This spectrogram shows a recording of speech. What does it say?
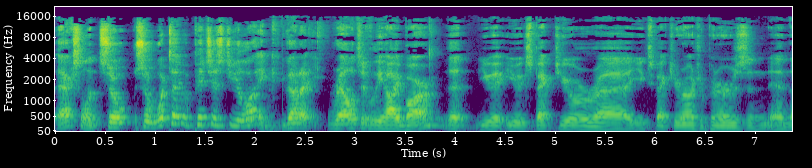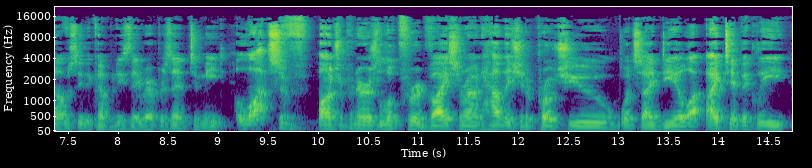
Excellent. So, so what type of pitches do you like? You got a relatively high bar that you you expect your uh, you expect your entrepreneurs and, and obviously the companies they represent to meet. Lots of entrepreneurs look for advice around how they should approach you. What's ideal? I, I typically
